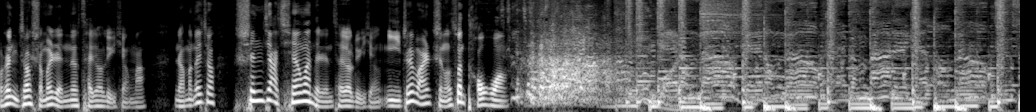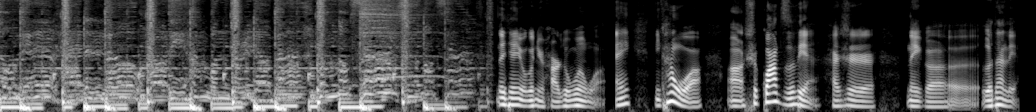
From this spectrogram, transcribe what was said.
我说你知道什么人呢才叫旅行吗？你知道吗？那叫身价千万的人才叫旅行，你这玩意儿只能算逃荒。” 那天有个女孩就问我，哎，你看我啊，是瓜子脸还是那个鹅蛋脸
